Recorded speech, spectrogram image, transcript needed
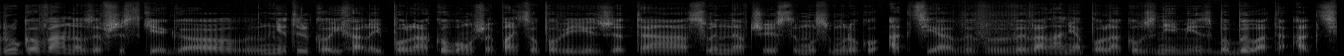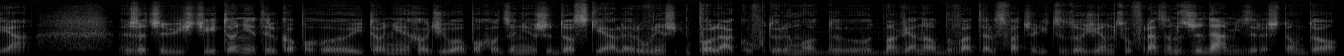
rugowano ze wszystkiego, nie tylko ich, ale i Polaków, bo muszę Państwu powiedzieć, że ta słynna w 1938 roku akcja wywalania Polaków z Niemiec, bo była ta akcja, rzeczywiście i to nie tylko i to nie chodziło o pochodzenie żydowskie, ale również i Polaków, którym od, odmawiano obywatelstwa, czyli cudzoziemców, razem z Żydami zresztą do,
